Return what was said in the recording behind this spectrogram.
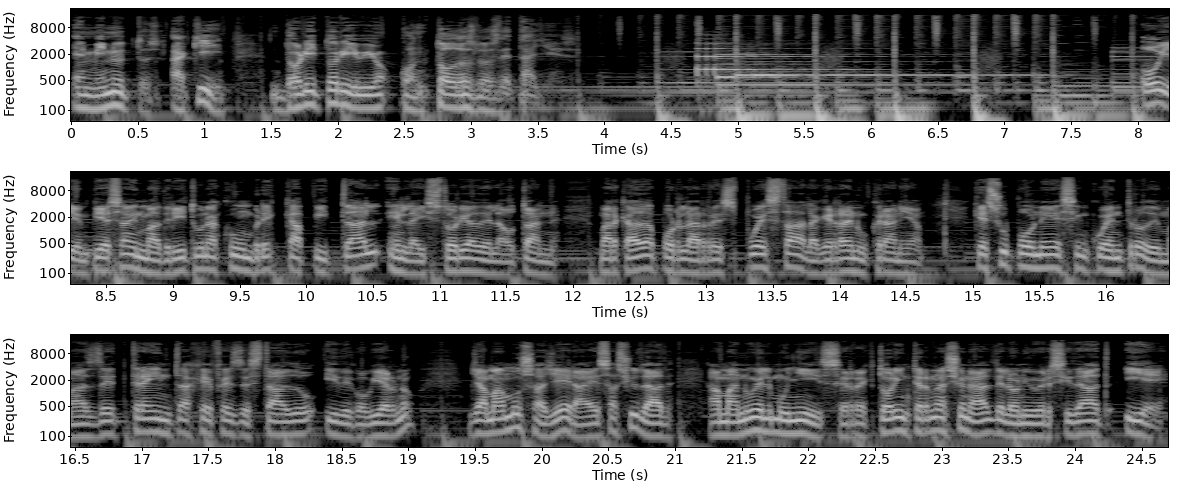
En minutos, aquí, Dori Toribio con todos los detalles. Hoy empieza en Madrid una cumbre capital en la historia de la OTAN, marcada por la respuesta a la guerra en Ucrania. ¿Qué supone ese encuentro de más de 30 jefes de Estado y de gobierno? Llamamos ayer a esa ciudad a Manuel Muñiz, rector internacional de la Universidad IE.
